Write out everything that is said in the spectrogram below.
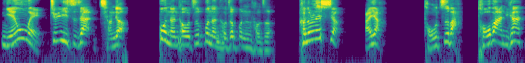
年尾就一直在强调，不能投资，不能投资，不能投资。很多人想，哎呀，投资吧，投吧，你看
